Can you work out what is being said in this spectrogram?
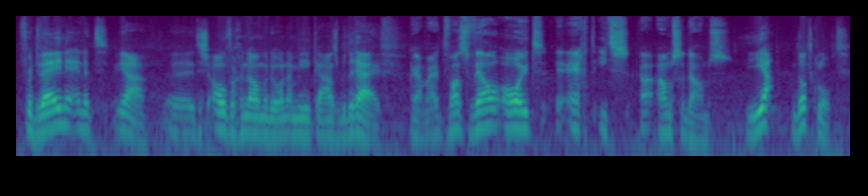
verdwenen en het, ja, het is overgenomen door een Amerikaans bedrijf. Ja, maar het was wel ooit echt iets Amsterdams. Ja, dat klopt.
